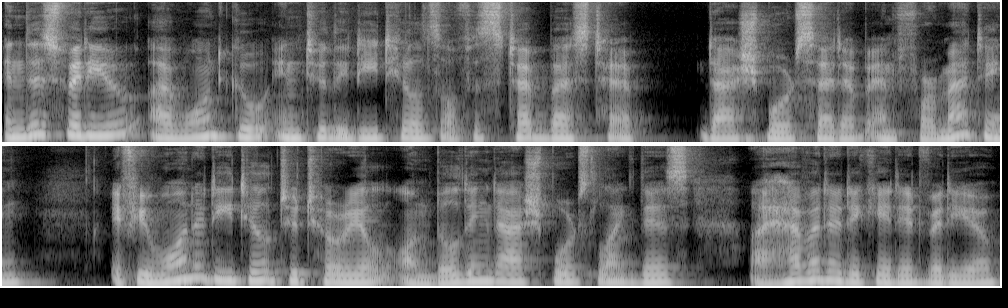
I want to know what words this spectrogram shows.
In this video, I won't go into the details of a step-by-step -step dashboard setup and formatting. If you want a detailed tutorial on building dashboards like this, I have a dedicated video.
